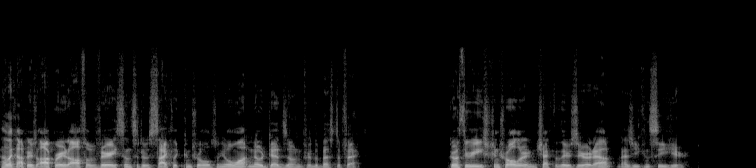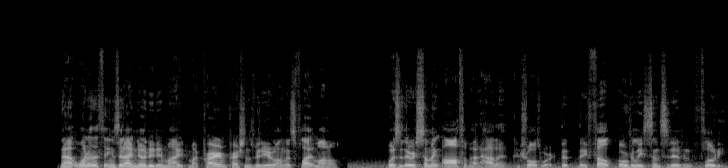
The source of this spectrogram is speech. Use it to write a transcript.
Helicopters operate off of very sensitive cyclic controls, and you'll want no dead zone for the best effect. Go through each controller and check that they're zeroed out, as you can see here. Now, one of the things that I noted in my, my prior impressions video on this flight model was that there was something off about how the controls work, that they felt overly sensitive and floaty.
